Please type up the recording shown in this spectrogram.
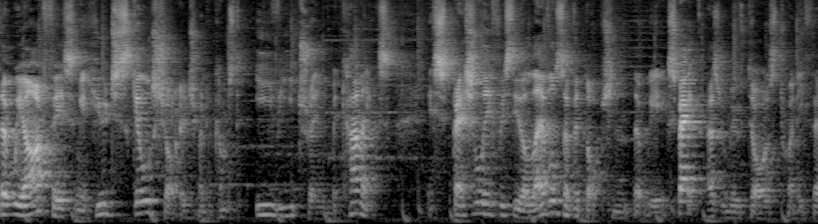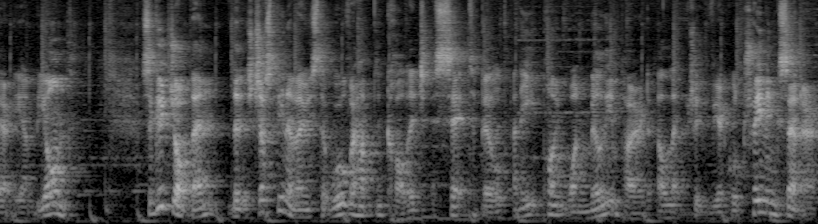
that we are facing a huge skill shortage when it comes to EV trained mechanics, especially if we see the levels of adoption that we expect as we move towards 2030 and beyond. It's a good job then that it's just been announced that Wolverhampton College is set to build an £8.1 million electric vehicle training centre.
